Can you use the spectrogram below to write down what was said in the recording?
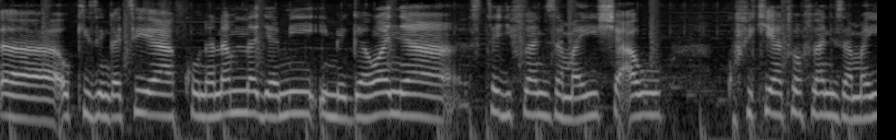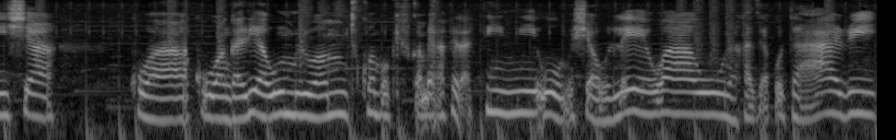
Uh, ukizingatia kuna namna jamii imegawanya steji fulani za maisha au kufikia hatua fulani za maisha kwa kuangalia umri wa mtu kwamba ukifika miaka thelathini huo umeshaolewa au una kazi yako tayari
